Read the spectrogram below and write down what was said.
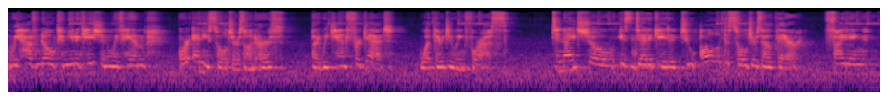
We have no communication with him or any soldiers on Earth, but we can't forget what they're doing for us. Tonight's show is dedicated to all of the soldiers out there, fighting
